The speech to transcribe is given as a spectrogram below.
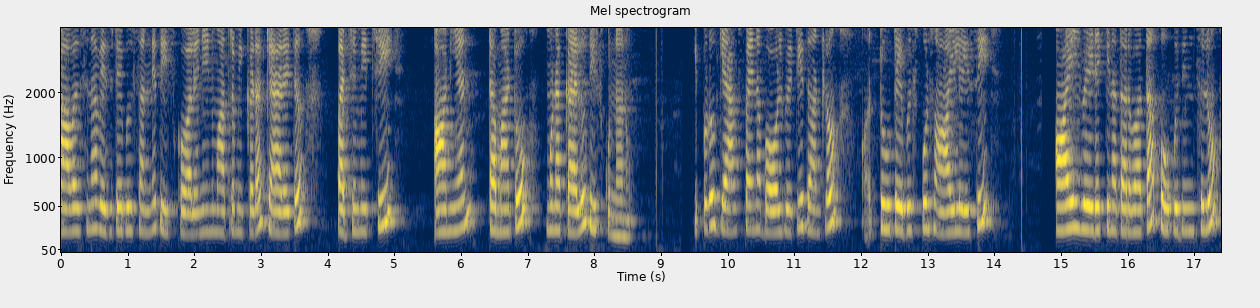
కావలసిన వెజిటేబుల్స్ అన్నీ తీసుకోవాలి. నేను మాత్రం ఇక్కడ క్యారెట్ పచ్చిమిర్చి ఆనియన్ టమాటో మునక్కాయలు తీసుకున్నాను. ఇప్పుడు గ్యాస్ పైన బౌల్ పెట్టి దాంట్లో టూ టేబుల్ స్పూన్స్ ఆయిల్ వేసి ఆయిల్ వేడెక్కిన తర్వాత పోపు దినుసులు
